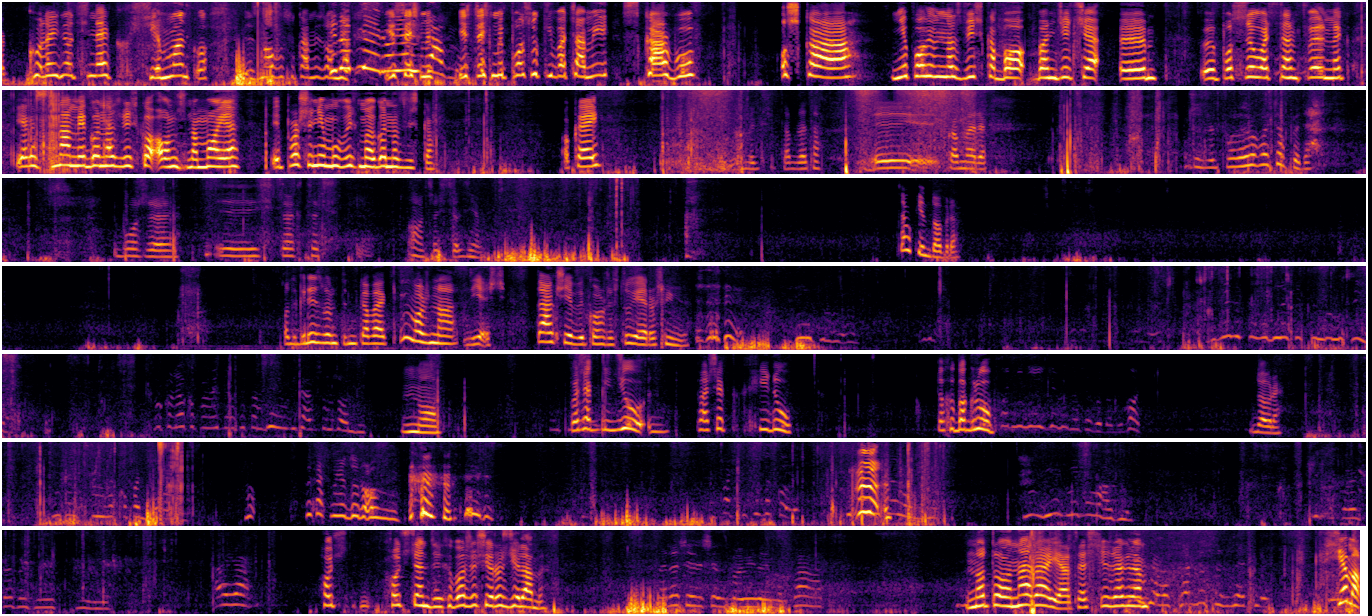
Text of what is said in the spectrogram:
tak, kolejny odcinek, siemanko, znowu szukamy zombie. Jesteśmy, jesteśmy poszukiwaczami skarbów Oskara. Nie powiem nazwiska, bo będziecie ym, y, posyłać ten filmik. Jak znam jego nazwisko, on zna moje. Y, proszę nie mówić mojego nazwiska. Okej? Wytrę tableta, yy, kamerę. Czy wypolerować to pyta? Boże, yy, tak, coś. O, coś co zjem. Całkiem dobre. Odgryzłem ten kawałek i można zjeść. Tak się wykorzystuje rośliny. No. Patrz jak dziu, patrz jak hidu. To chyba grób. Ładnie nie idziemy do tego domu, chodź. Dobra. Tutaj chcemy zakopać domu. No, mnie do. Patrzcie, co za koleś. Koleżka weźmie pilnie. A ja Chodź, chodź tędy, chyba że się rozdzielamy. na razie się z wami. No to na raja, też się żegnam. Siema!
